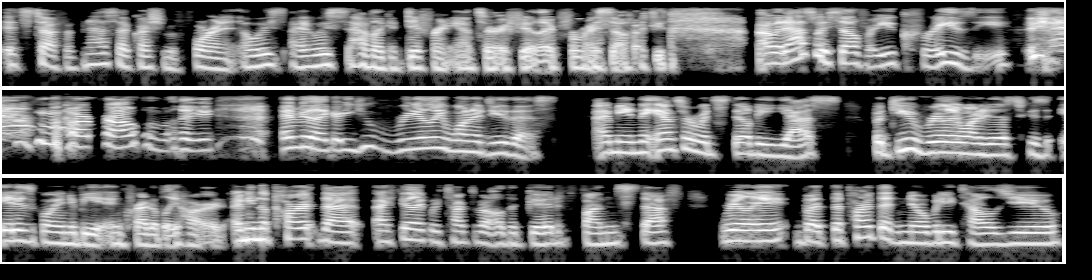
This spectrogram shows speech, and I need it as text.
it's tough. I've been asked that question before, and it always I always have like a different answer. I feel like for myself, I, just, I would ask myself, "Are you crazy?" Probably, and be like, "Are you really want to do this?" I mean, the answer would still be yes, but do you really want to do this? Because it is going to be incredibly hard. I mean, the part that I feel like we've talked about all the good, fun stuff, really, but the part that nobody tells you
